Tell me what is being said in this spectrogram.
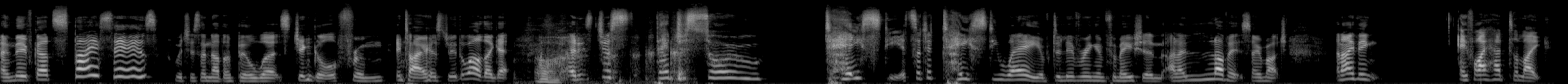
And they've got spices, which is another Bill Wurtz jingle from Entire History of the World, I get. Oh. And it's just, they're just so tasty. It's such a tasty way of delivering information, and I love it so much. And I think if I had to, like,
